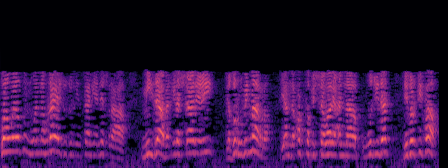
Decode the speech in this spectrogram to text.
وهو يظن أنه لا يجوز للإنسان أن يشرع ميزابا إلى الشارع يضر بالمارة لأن الأصل في الشوارع أنها وجدت للارتفاق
